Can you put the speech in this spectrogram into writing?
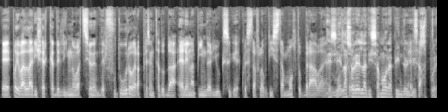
Eh, poi va alla ricerca dell'innovazione del futuro, rappresentato da Elena Pinderhughes, che è questa flautista molto brava. e Eh sì, molto- la sorella di Samora Pinder Esatto.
